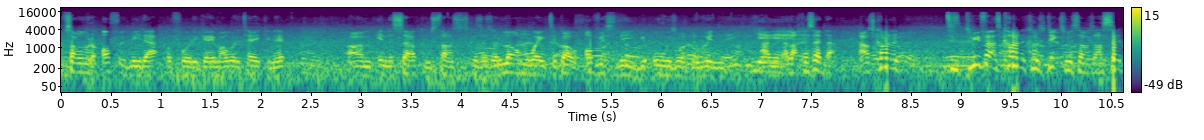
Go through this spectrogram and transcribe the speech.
If someone would have offered me that before the game, I would have taken it. Um, in the circumstances, because there's a long way to go. Obviously, you always want to win. Yeah, and, like I said, that I was kind of, to, to be fair, I was kind of contradicting myself. I said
